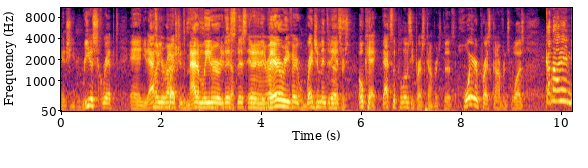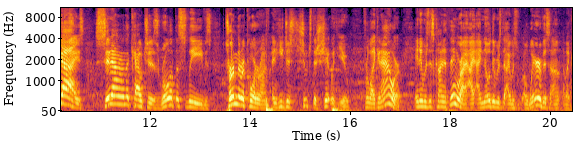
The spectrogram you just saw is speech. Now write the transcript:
and she'd read a script, and you'd ask Oh, her you're right. questions, Madam Leader, this this, yeah, and right. very very regimented Yes. answers. Okay, that's the Pelosi press conference. The Hoyer press conference was, come on in, guys, sit down on the couches, roll up the sleeves, turn the recorder on, and he just shoots the shit with you for like an hour. And it was this kind of thing where I, I- know there was I was aware of this on, like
